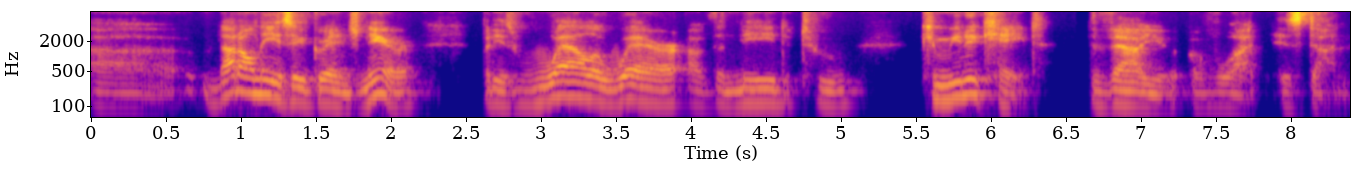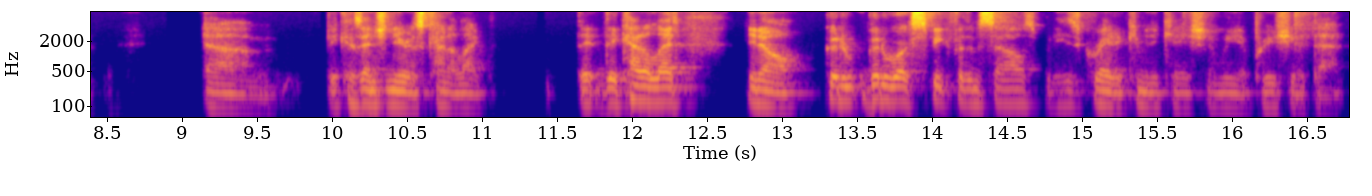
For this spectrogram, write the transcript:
uh, not only is he a great engineer, but he's well aware of the need to communicate the value of what is done. Um, because engineers kind of like they, they kind of let you know good good work speak for themselves, but he's great at communication. We appreciate that.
